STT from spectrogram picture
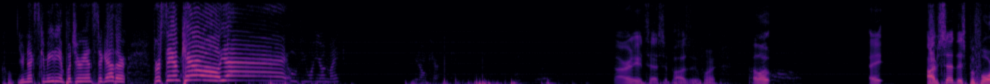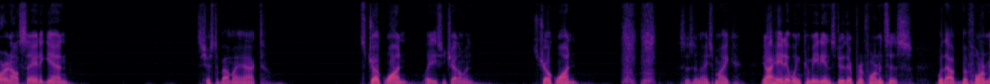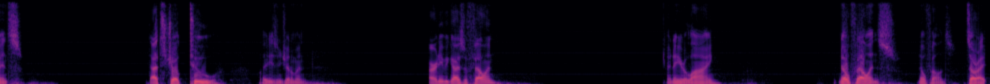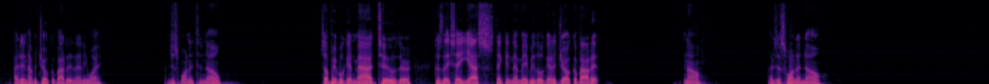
Cool. Your next comedian, put your hands together for Sam Carroll. Yay! Oh, do you want your own mic? You don't care. I already tested positive for it. Hello. Hey, I've said this before and I'll say it again. It's just about my act. It's joke one, ladies and gentlemen. It's joke one. this is a nice mic. You know, I hate it when comedians do their performances without performance. That's joke two, ladies and gentlemen. Are any of you guys a felon? I know you're lying. No felons. No felons. It's all right. I didn't have a joke about it anyway. I just wanted to know. Some people get mad too. They're because they say yes, thinking that maybe they'll get a joke about it. No. I just want to know.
